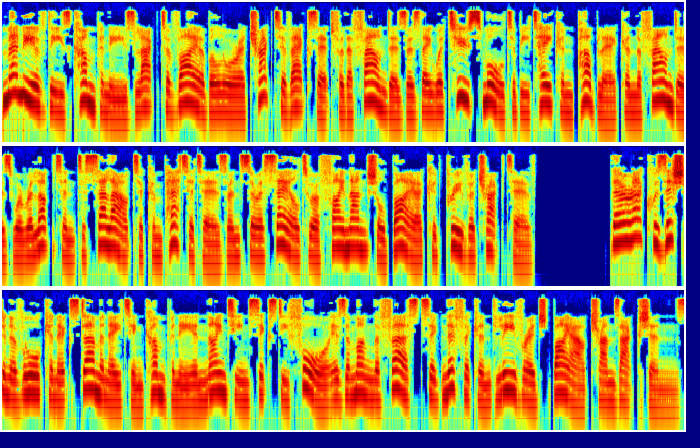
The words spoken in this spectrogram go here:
Many of these companies lacked a viable or attractive exit for their founders as they were too small to be taken public and the founders were reluctant to sell out to competitors and so a sale to a financial buyer could prove attractive. Their acquisition of Orkin Exterminating Company in 1964 is among the first significant leveraged buyout transactions.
